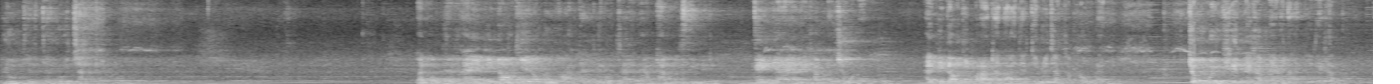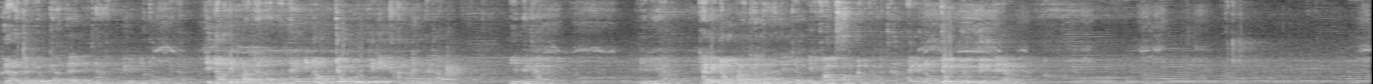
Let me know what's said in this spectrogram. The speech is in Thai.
ลูกอยากจะรู้จักกันและผมอยากให้พี่น้องที่เอามือขวาแตะที่หัวใจนะครับทำอีกสิ่งหนึ่งง่าย ๆ นะครับในช่วงนี้ให้พี่น้องที่ปรารถนาอยากจะรู้จักกับพระองค์นั้นยกมือขึ้นนะครับในเวลานี้นะครับ เพื่อเราจะมีโอกาสได้อธิษฐานเพื่อพี่น้องนะครับพี่น้องที่ปรารถนาให้พี่น้องยกมือขึ้นอีกครั้งหนึ่งนะครับมีไหมครับ มีไหมครับ ถ้าพี่น้องปรารถนาอยากจะมีความสัมพันธ์กับพระเจ้าให้พี่น้องยกมือขึ้นนะครับ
